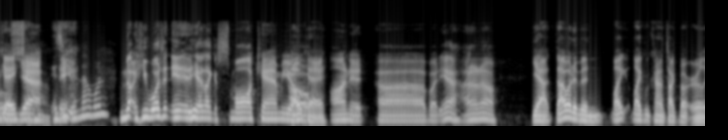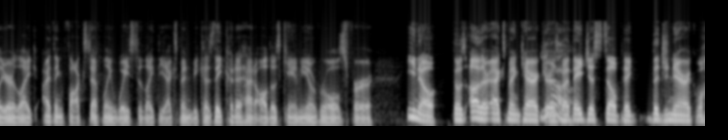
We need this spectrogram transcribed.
Okay, Oh, Yeah. is They- he in that one? No, he wasn't in it. He had like a small cameo Okay. on it. Uh, but yeah, I don't know. Yeah, that would have been like like we kind of talked about earlier. Like I think Fox definitely wasted like the X Men because they could have had all those cameo roles for, you know, those other X Men characters, Yeah. but they just still picked the generic one,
